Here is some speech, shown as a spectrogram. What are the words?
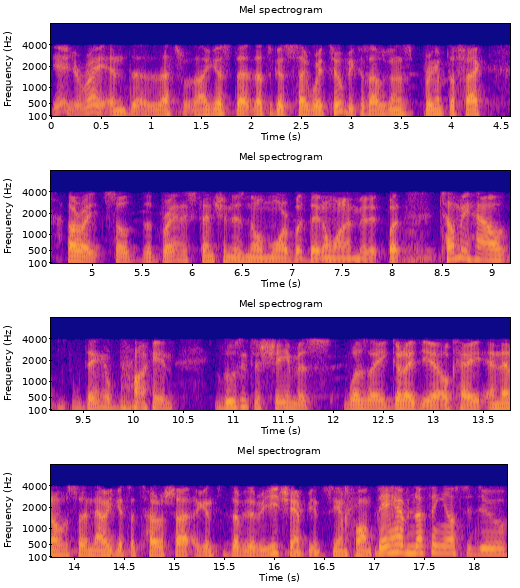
Yeah, you're right, and uh, that's I guess that that's a good segue too because I was going to bring up the fact. All right, so the brand extension is no more, but they don't want to admit it. But tell me how Daniel Bryan losing to Sheamus was a good idea, okay? And then all of a sudden now he gets a title shot against the WWE champion CM Punk. they have nothing else to do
